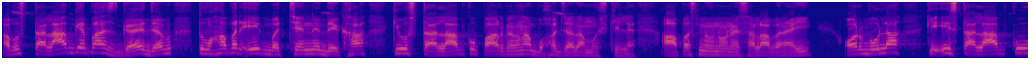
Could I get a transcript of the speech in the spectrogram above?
अब उस तालाब के पास गए जब तो वहाँ पर एक बच्चे ने देखा कि उस तालाब को पार करना बहुत ज़्यादा मुश्किल है। आपस में उन्होंने सलाह बनाई और बोला कि इस तालाब को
